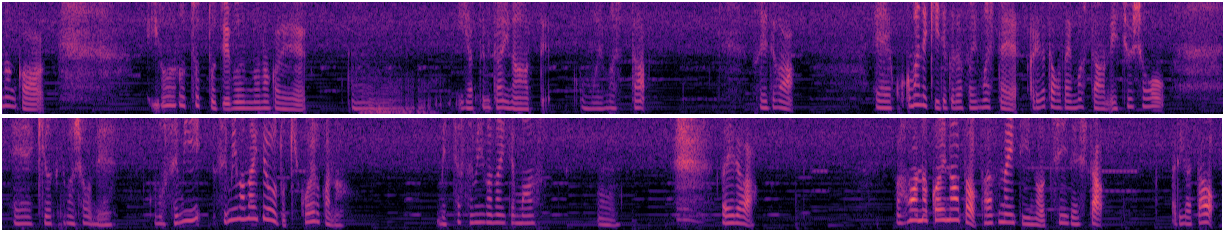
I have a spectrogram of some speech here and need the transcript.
なんか、いろいろちょっと自分の中で、うん、やってみたいなって思いました。それでは、えー、ここまで聞いてくださいまして、ありがとうございました。熱中症、えー、気をつけましょうね。このセミ、セミが鳴いてる音聞こえるかな？めっちゃセミが鳴いてます。うん。それでは、魔法の恋ノートパーソナリティのチーでした。ありがとう。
